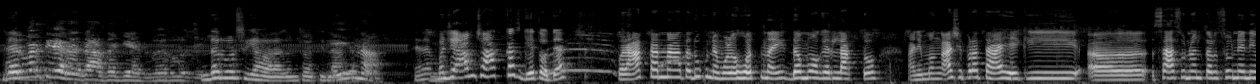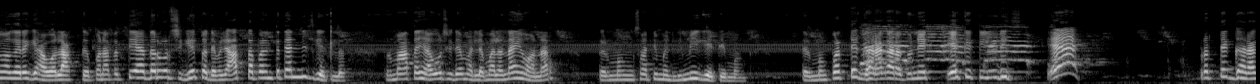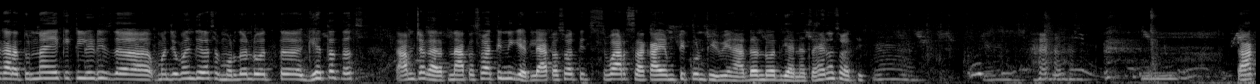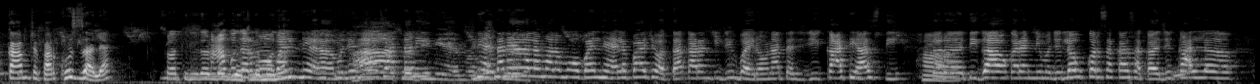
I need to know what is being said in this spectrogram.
दरवर्षी गॅस दरवर्षी. दरवर्षी घ्यावं लागेल स्वातीला येईल ना. है ना? म्हणजे आमच्या अक्काच घेत होत्या पण अक्कांना आता दुखण्यामुळे होत नाही दम वगैरे लागतो. आणि मग अशी प्रथा आहे की सासू नंतर सुनेनी वगैरे घ्यावं लागतं. पण आता त्या दरवर्षी घेत होत्या म्हणजे आतापर्यंत त्यांनीच घेतलं. पण मग आता ह्या वर्षी त्या म्हणल्या मला नाही होणार. तर मग स्वाती म्हणली मी घेते मग. तर मग प्रत्येक घराघरातून एक एक एक लेडीज ए! प्रत्येक घराघरातून ना एक एक लेडीज म्हणजे मंदिरासमोर दंडवत घेतातच. तर आमच्या घरात ना आता स्वातीने घेतले. आता स्वातीच वारसा कायम टिकून ठेवी ना दंडवत घेण्याचा. आहे ना स्वाती? तर अक्का आमच्या फार खुश झाल्या. स्वातीने दंडवत घेतलं मोबाईल म्हणून म्हणजे मला आला मला मोबाईल न्यायला पाहिजे होता. कारण की जी भैरवनाथाची जी काठी असती हा. तर ती गावकऱ्यांनी म्हणजे लवकर सकाळ सकाळ जे काल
